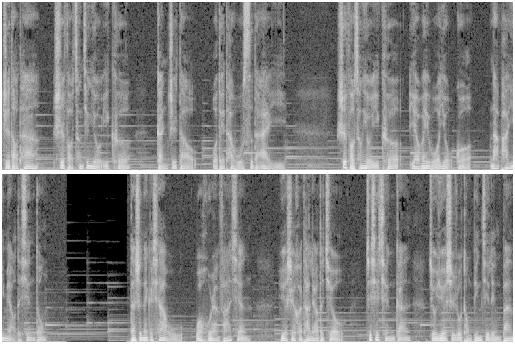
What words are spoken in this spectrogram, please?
知道他是否曾经有一刻感知到我对他无私的爱意，是否曾有一刻也为我有过哪怕一秒的心动。但是那个下午，我忽然发现，越是和他聊得久。这些情感就越是如同冰激凌般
